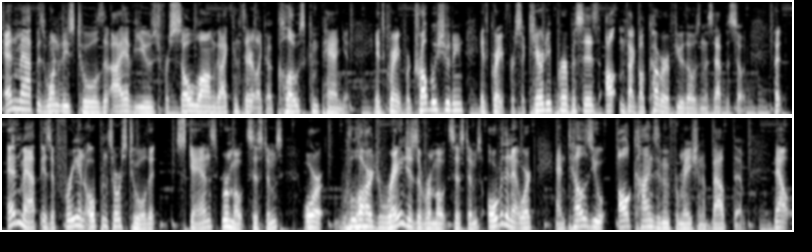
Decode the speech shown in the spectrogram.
Nmap is one of these tools that I have used for so long that I consider it like a close companion. It's great for troubleshooting, it's great for security purposes. I'll, in fact, I'll cover a few of those in this episode. But Nmap is a free and open source tool that scans remote systems or large ranges of remote systems over the network and tells you all kinds of information about them. Now,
